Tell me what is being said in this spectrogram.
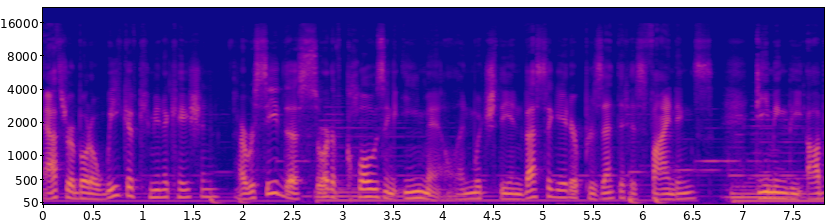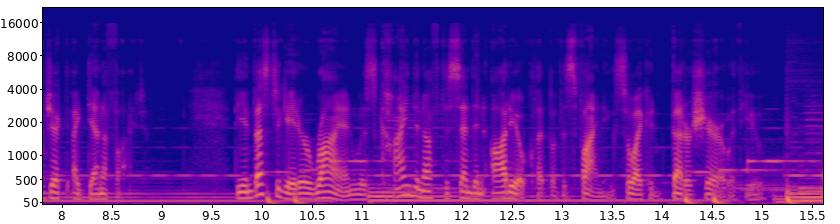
after about a week of communication, I received a sort of closing email in which the investigator presented his findings, deeming the object identified. The investigator, Ryan, was kind enough to send an audio clip of his findings so I could better share it with you.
